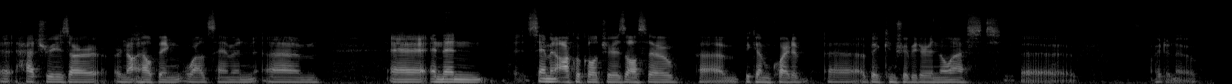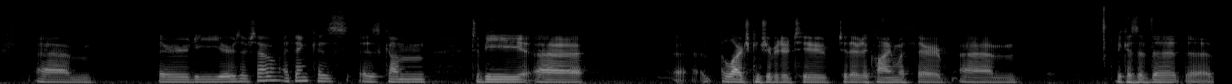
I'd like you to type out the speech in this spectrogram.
uh, hatcheries are are not helping wild salmon. and then salmon aquaculture has also um, become quite a, uh, a big contributor in the last, uh, I don't know, um, 30 years or so, I think, has, has come to be uh, a large contributor to, to their decline with their, um, because of the, the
